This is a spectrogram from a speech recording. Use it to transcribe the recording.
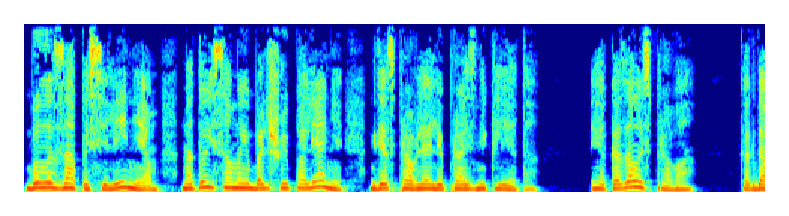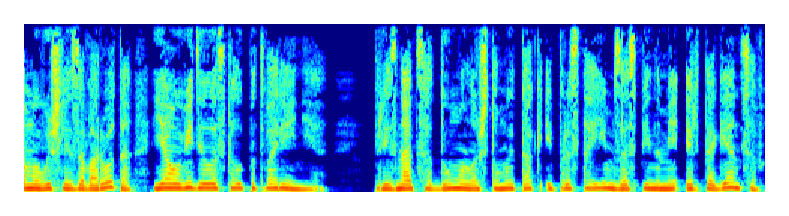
было за поселением на той самой большой поляне, где справляли праздник лета. И оказалась права. Когда мы вышли за ворота, я увидела столпотворение. Признаться, думала, что мы так и простоим за спинами иртагенцев,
